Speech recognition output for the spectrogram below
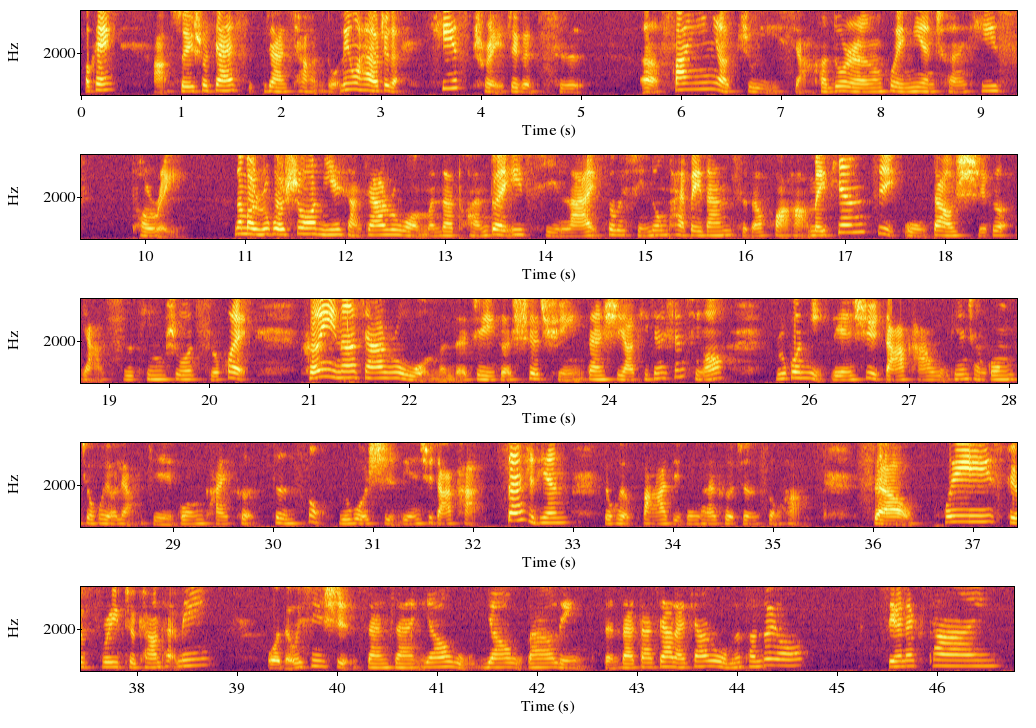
OK 啊，所以说加 s 不加 s 差很多。另外还有这个。history 这个词，呃，发音要注意一下，很多人会念成 history。那么，如果说你也想加入我们的团队，一起来做个行动派背单词的话，哈，每天记五到十个雅思听说词汇，可以呢加入我们的这个社群，但是要提前申请哦。如果你连续打卡五天成功，就会有两节公开课赠送。如果是连续打卡三十天，就会有八节公开课赠送哈。So please feel free to contact me。我的微信是三三幺五幺五八幺零，等待大家来加入我们的团队哦。See you next time.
